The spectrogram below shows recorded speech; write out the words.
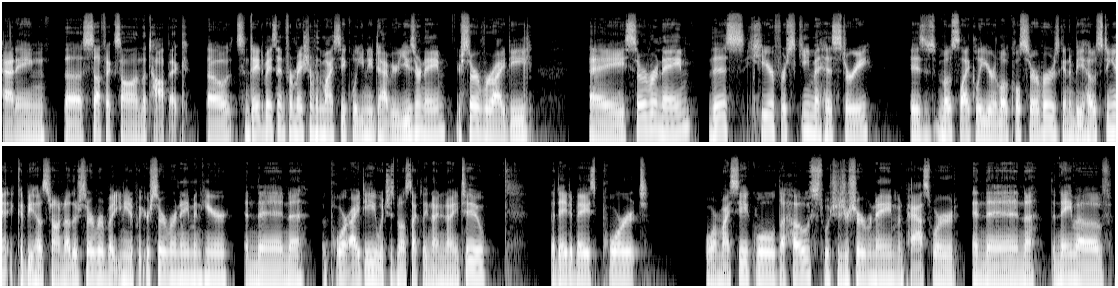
adding the suffix on the topic. So some database information for the MySQL, you need to have your username, your server ID, a server name. This here for schema history is most likely your local server is going to be hosting it. It could be hosted on another server, but you need to put your server name in here. And then the port ID, which is most likely 9092 the database port or MySQL, the host, which is your server name and password, and then the name of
